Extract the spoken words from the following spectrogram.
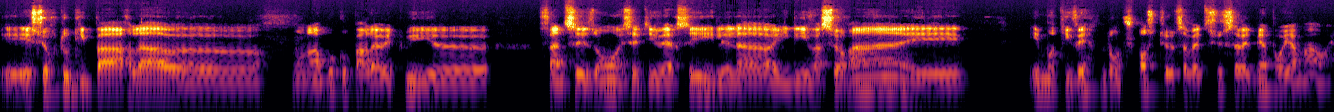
et, surtout qu'il part là euh, on a beaucoup parlé avec lui fin de saison et cet hiver-ci il est là il y va serein et et motivé. Donc je pense que ça va être, ça va être bien pour Yamaha. Ouais.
